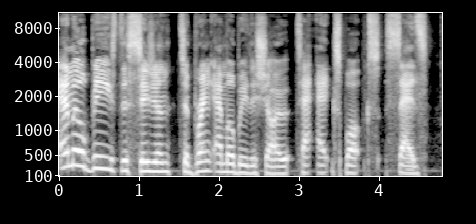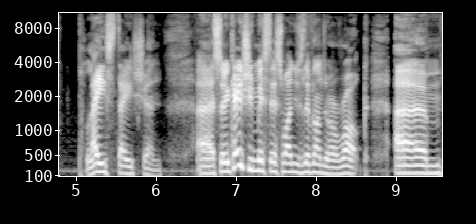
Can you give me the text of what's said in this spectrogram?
MLB's decision to bring MLB the show to Xbox, says PlayStation. Uh, so, in case you missed this one, you're living under a rock. Um,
